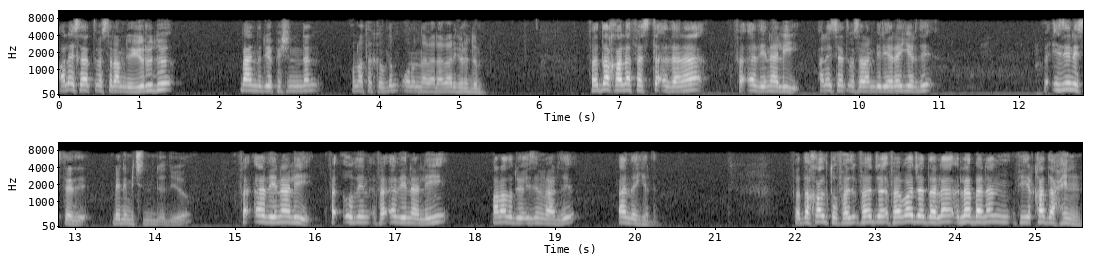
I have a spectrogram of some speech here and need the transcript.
Aleyhisselatü Vesselam diyor yürüdü. Ben de diyor peşinden ona takıldım. Onunla beraber yürüdüm. Fedekale feste'zene fe'ezine li. Aleyhisselatü Vesselam bir yere girdi. Ve izin istedi benim için de diyor. Fe'ezine li. Fe'ezine li. Bana da diyor izin verdi. Ben de girdim. فَدَخَلْتُ فَوَجَدَ لَبَنًا ف۪ي قَدَحٍ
